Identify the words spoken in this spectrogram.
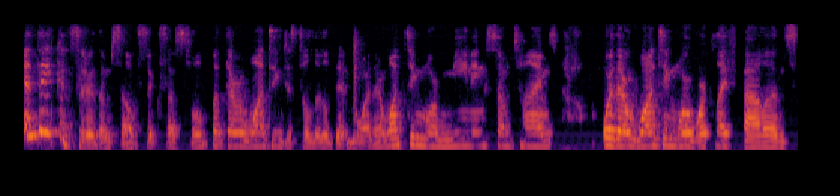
and they consider themselves successful but they're wanting just a little bit more they're wanting more meaning sometimes or they're wanting more work life balance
